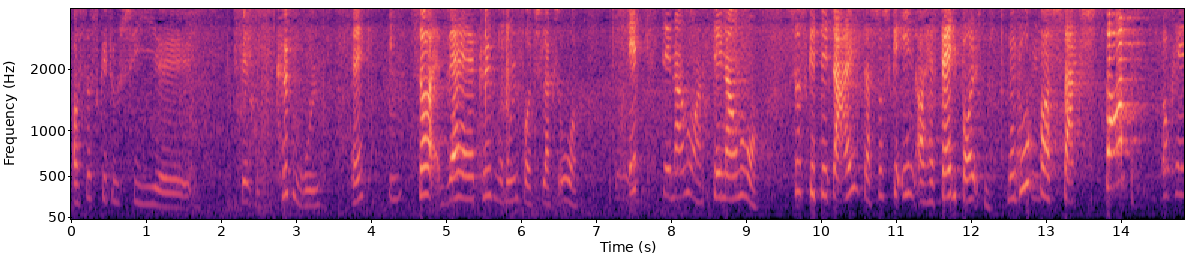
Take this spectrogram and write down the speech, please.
og så skal du sige øh, for eksempel køkkenrulle. Ikke? Mm. Så hvad er køkkenrulle for et slags ord? Et, det er navnord. Det er navnord. Så skal det dig, der så skal ind og have fat i bolden. Når du får sagt stop, Okay,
